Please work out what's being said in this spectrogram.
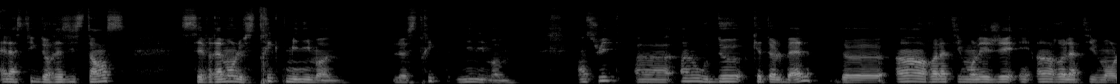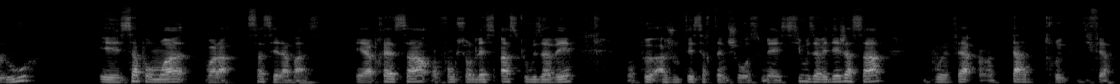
élastiques de résistance, c'est vraiment le strict minimum. Le strict minimum. Ensuite, euh, un ou deux kettlebells, de un relativement léger et un relativement lourd. Et ça, pour moi, voilà, ça c'est la base. Et après ça, en fonction de l'espace que vous avez, on peut ajouter certaines choses. Mais si vous avez déjà ça, vous pouvez faire un tas de trucs différents.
